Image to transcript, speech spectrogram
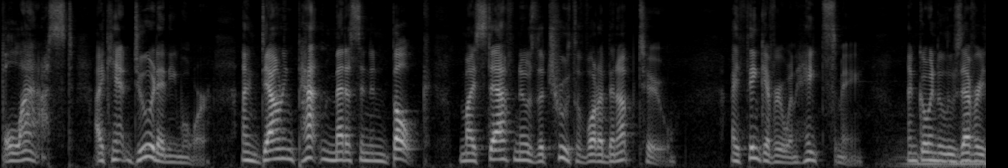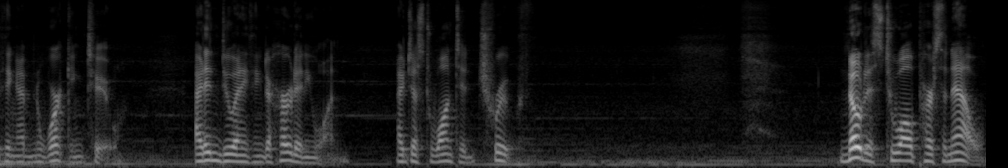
Blast! I can't do it anymore. I'm downing patent medicine in bulk. My staff knows the truth of what I've been up to. I think everyone hates me. I'm going to lose everything I've been working to. I didn't do anything to hurt anyone. I just wanted truth. Notice to all personnel.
